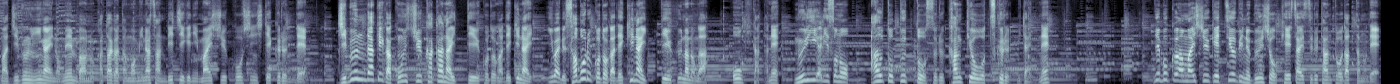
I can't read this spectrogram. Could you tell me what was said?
まあ、自分以外のメンバーの方々も皆さん律儀に毎週更新してくるんで自分だけが今週書かないっていうことができない。いわゆるサボることができないっていう風なのが大きかったね。無理やりそのアウトプットをする環境を作るみたいなね。で僕は毎週月曜日の文章を掲載する担当だったので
